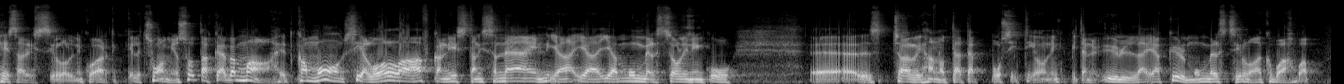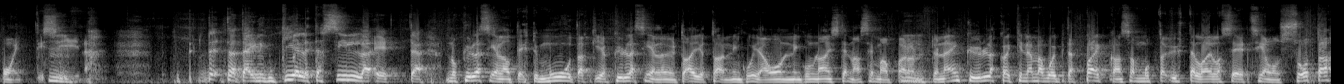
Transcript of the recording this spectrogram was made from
Hesarissa silloin oli niin kuin artikkeli, että Suomi on sota käyvä maa, että come on, siellä ollaan Afganistanissa näin, ja, ja, ja mun mielestä se oli niin kuin, äh, Charliehan on tätä positioon niin pitänyt yllä ja kyllä mun mielestä sillä on aika vahva pointti hmm. siinä tätä ei niin kielletä sillä, että no kyllä siellä on tehty muutakin ja kyllä siellä nyt aiotaan niin kuin, ja on niin kuin naisten asemaa parannettu. Mm. Näin kyllä, kaikki nämä voi pitää paikkansa, mutta yhtä lailla se, että siellä on sota,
